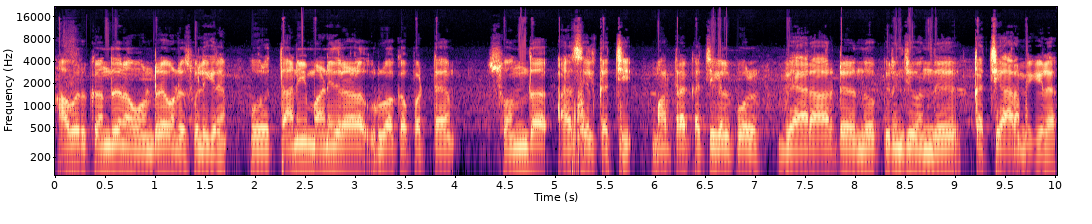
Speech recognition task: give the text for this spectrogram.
அவருக்கு வந்து நான் ஒன்றே ஒன்று சொல்லிக்கிறேன். ஒரு தனி மனிதரால் உருவாக்கப்பட்ட சொந்த அரசியல் கட்சி. மற்ற கட்சிகள் போல் வேற யார்கிட்ட இருந்தோ பிரிஞ்சு வந்து கட்சி ஆரம்பிக்கல.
